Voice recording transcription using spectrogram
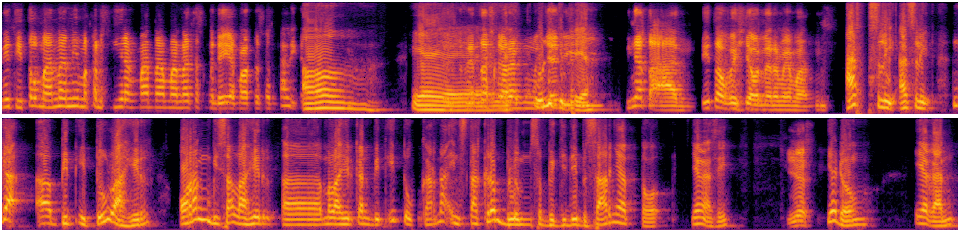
nih Tito mana nih makan siang mana mana terus nge ratusan kali kan. Oh. Iya, iya, iya. Ternyata iya. sekarang Unik menjadi gitu ya? kenyataan. Tito visioner memang. Asli, asli. Enggak, uh, beat itu lahir orang bisa lahir uh, melahirkan beat itu karena Instagram belum sebegini besarnya toh. Ya nggak sih? Yes. Ya dong. Iya kan?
